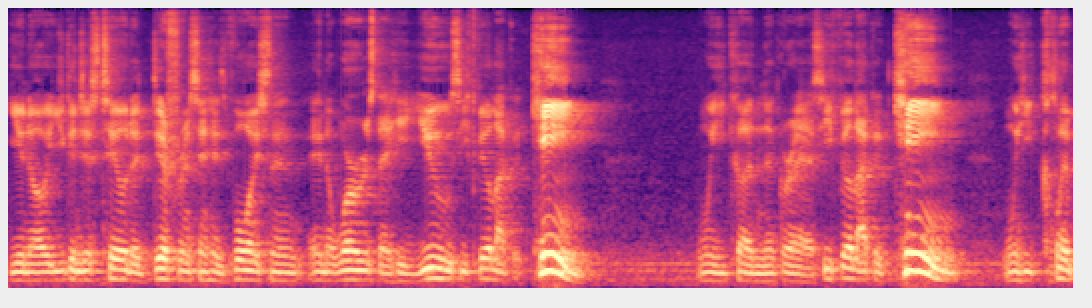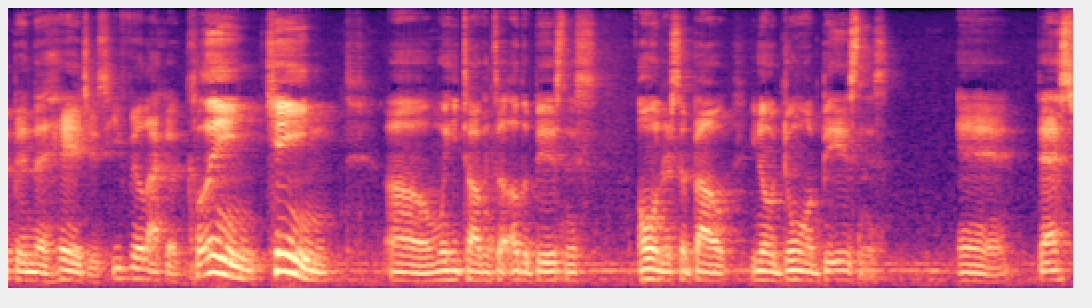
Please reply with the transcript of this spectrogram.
you know, you can just tell the difference in his voice and, and the words that he used. He feel like a king when he cutting the grass. He feel like a king when he clipping the hedges. He feel like a clean king um, when he talking to other business owners about, you know, doing business. And that's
